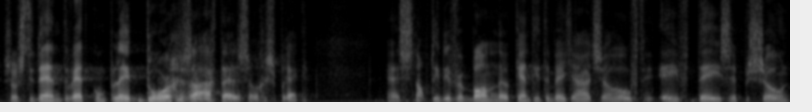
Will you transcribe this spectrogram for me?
zo'n student werd compleet doorgezaagd tijdens zo'n gesprek. En snapt hij de verbanden? Kent hij het een beetje uit zijn hoofd? Heeft deze persoon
